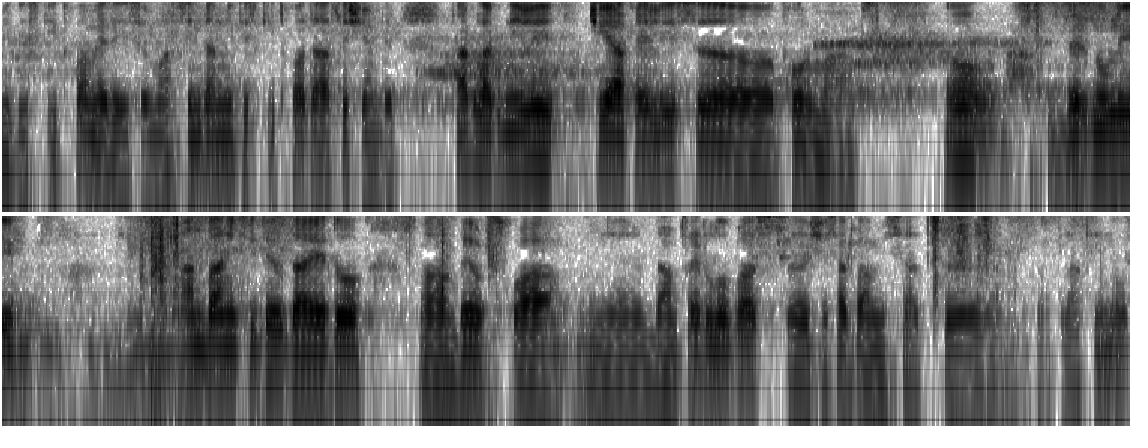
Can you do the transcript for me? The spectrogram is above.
მიდის კითხვა, მერე ისე მარცხნიდან მიდის კითხვა და ასე შემდეგ. დაკლაკნილი ჭიაყელის ფორმა აქვს. ნუ ბერძნული ანბანი კიდევ დაედო ბევრ სხვა დამწერლობას შესაბამისად ლათინურ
